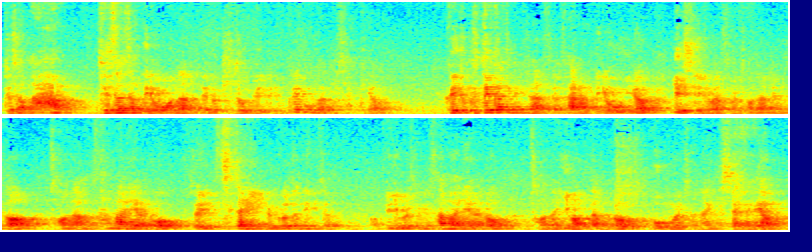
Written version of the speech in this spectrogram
그래서 막 제사장들이 원하는 대로 기독교들이 끌고 가기 시작해요. 그래도 그때까지 괜찮았어요. 사람들이 오히려 예수님의 말씀을 전하면서 전하 사마리아로 저희 7장에 읽거든 얘기죠. 어, 빌립을 통해 사마리아로 전하 이방 땅으로 복음을 전하기 시작을 해요.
